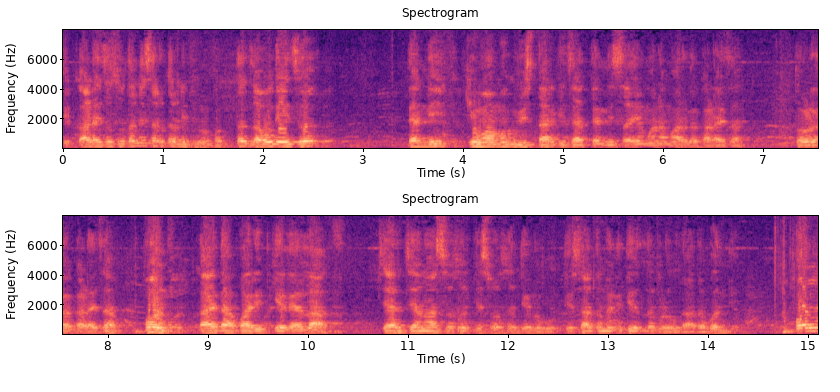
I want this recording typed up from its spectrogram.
ते काढायचं सुद्धा नाही सरकारने फिरून. फक्त जाऊ द्यायचं त्यांनी किंवा मग वीस तारखेच्या त्यांनी संयमाना मार्ग काढायचा तोडगा काढायचा. पण कायदा पारित केलेला चर्चा स्वतंत्र स्वतंत्र नको. ते सात महिने तेच लपड होतं आता बंद पण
